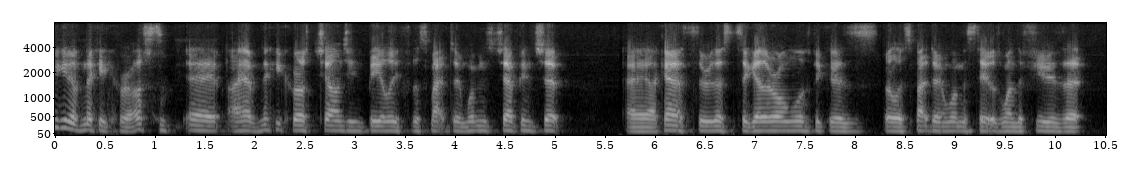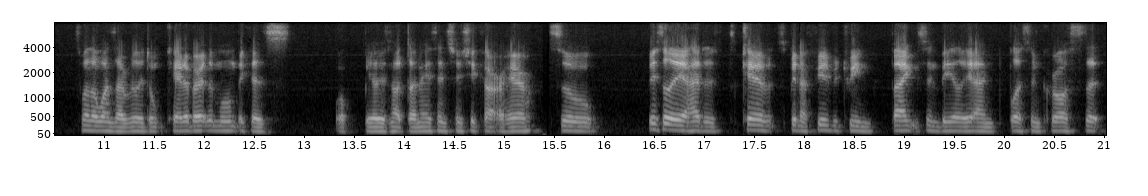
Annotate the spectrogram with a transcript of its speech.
Speaking of Nikki Cross, uh, I have Nikki Cross challenging Bayley for the SmackDown Women's Championship. Uh, I kind of threw this together almost because well, the SmackDown Women's title is one of the few that it's one of the ones I really don't care about at the moment because well, Bayley's not done anything since she cut her hair. So basically, I had a kind of it's been a feud between Banks and Bayley and Bliss and Cross that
